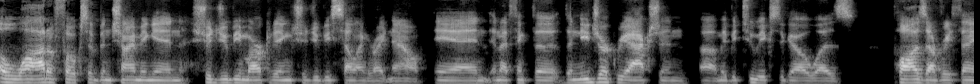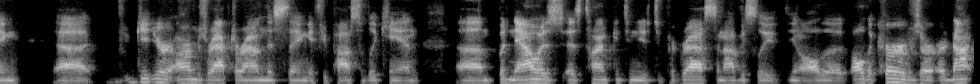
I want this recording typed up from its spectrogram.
a lot of folks have been chiming in should you be marketing should you be selling right now? And and i think the the knee jerk reaction uh, maybe two weeks ago was pause everything uh, get your arms wrapped around this thing if you possibly can. Um, but now, as as time continues to progress, and obviously, you know, all the all the curves are, are not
